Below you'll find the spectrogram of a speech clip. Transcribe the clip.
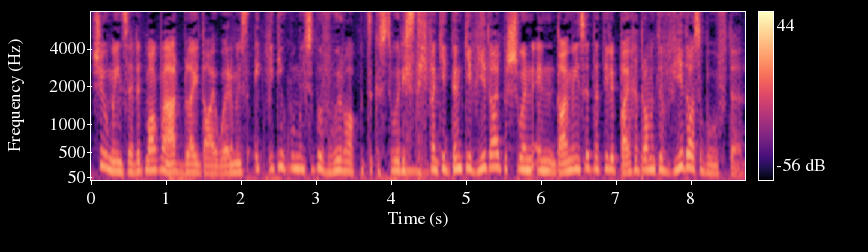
Sjoe mense, dit maak my hart bly daai hoor. Mense, ek weet nie hoekom mense bewoor raak met sulke stories nie, want jy dink jy weet daai persoon en daai mense het natuurlik bygedra want hulle weet daar's 'n behoefte.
